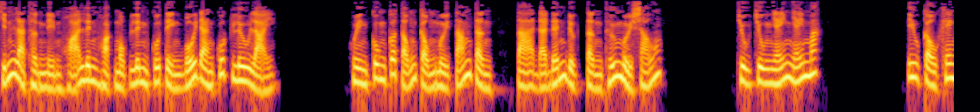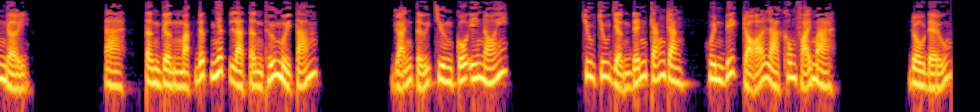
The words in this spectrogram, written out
chính là thần niệm hỏa linh hoặc mộc linh của tiền bối đan quốc lưu lại. Huyền cung có tổng cộng 18 tầng, ta đã đến được tầng thứ 16. Chu Chu nháy nháy mắt. Yêu cầu khen ngợi. À, tầng gần mặt đất nhất là tầng thứ 18. Doãn tử chương cố ý nói. Chu Chu giận đến cắn răng, huynh biết rõ là không phải mà. Đồ đểu.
